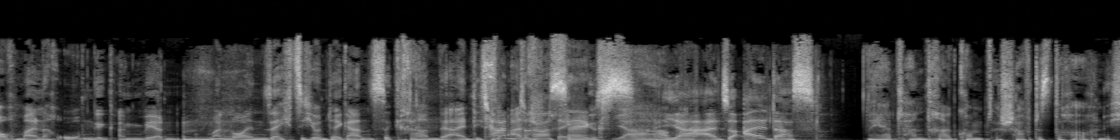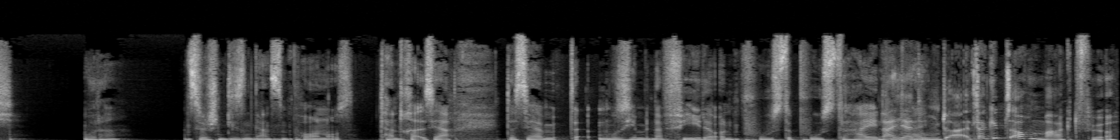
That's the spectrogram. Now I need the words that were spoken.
auch mal nach oben gegangen werden. Und mal 69 und der ganze Kram, der eigentlich so Tantra-Sex. ist. Ja, ja, also all das. Naja, Tantra kommt, schafft es doch auch nicht. Oder? Zwischen diesen ganzen Pornos. Tantra ist ja, das ist ja, mit- da muss ich ja mit einer Feder und Puste, Puste, Hei. Naja, du, da, da gibt es auch einen Markt für,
